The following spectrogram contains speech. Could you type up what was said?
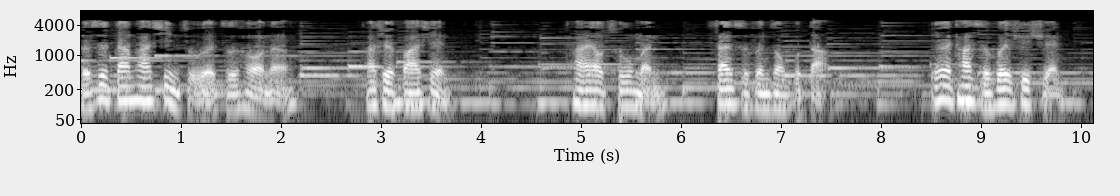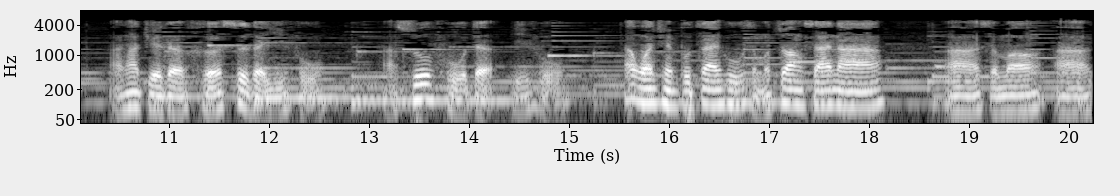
可是当他信主了之后呢，他却发现，他要出门三十分钟不到，因为他只会去选啊他觉得合适的衣服啊舒服的衣服。他完全不在乎什么撞衫啊啊什么啊，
